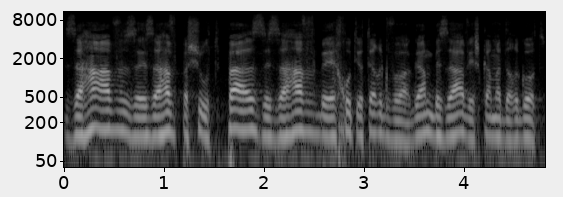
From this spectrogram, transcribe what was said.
זהב זה זהב פשוט, פז זה זהב באיכות יותר גבוהה, גם בזהב יש כמה דרגות.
